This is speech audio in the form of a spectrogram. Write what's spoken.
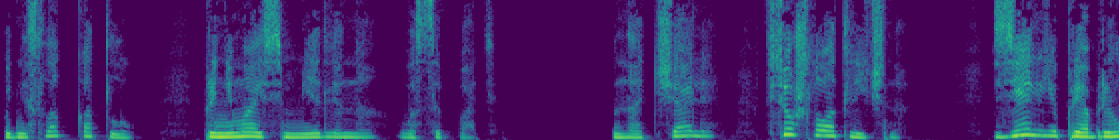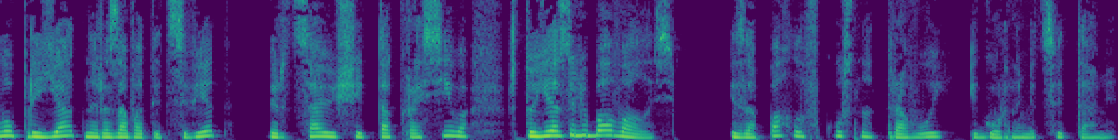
поднесла к котлу, принимаясь медленно высыпать. Вначале все шло отлично. Зелье приобрело приятный розоватый цвет, мерцающий так красиво, что я залюбовалась, и запахло вкусно травой и горными цветами.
